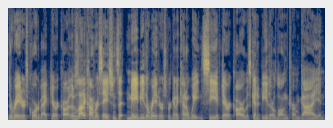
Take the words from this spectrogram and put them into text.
the Raiders quarterback, Derek Carr? There was a lot of conversations that maybe the Raiders were going to kind of wait and see if Derek Carr was going to be their long term guy and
